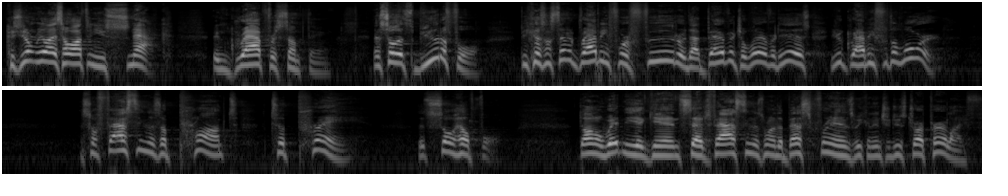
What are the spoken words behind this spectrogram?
Because you don't realize how often you snack and grab for something. And so, it's beautiful because instead of grabbing for food or that beverage or whatever it is, you're grabbing for the Lord. So fasting is a prompt to pray. It's so helpful. Donald Whitney again said fasting is one of the best friends we can introduce to our prayer life.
